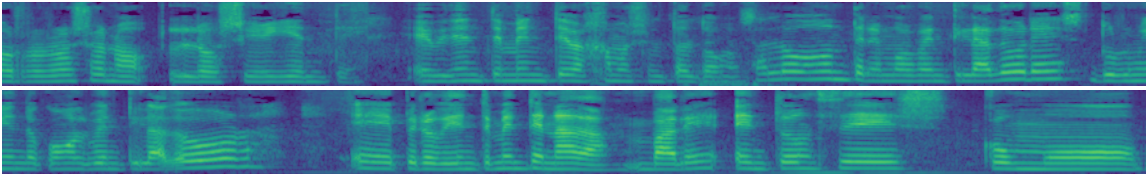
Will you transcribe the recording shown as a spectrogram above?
horroroso no, lo siguiente. Evidentemente bajamos el toldo en el salón, tenemos ventiladores, durmiendo con el ventilador, eh, pero evidentemente nada, ¿vale? Entonces, como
